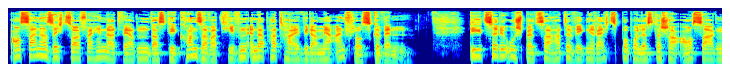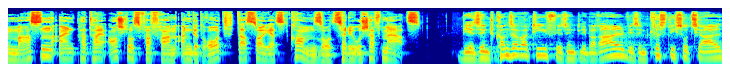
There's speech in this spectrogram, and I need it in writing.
Aus seiner Sicht soll verhindert werden, dass die Konservativen in der Partei wieder mehr Einfluss gewinnen. Die CDU-Spitze hatte wegen rechtspopulistischer Aussagen Maaßen ein Parteiausschlussverfahren angedroht. Das soll jetzt kommen, so CDU-Chef Merz. Wir sind konservativ, wir sind liberal, wir sind christlich-sozial,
